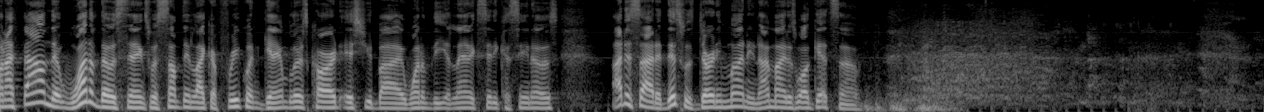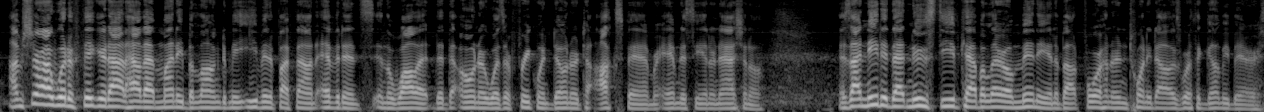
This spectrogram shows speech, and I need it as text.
When I found that one of those things was something like a frequent gambler's card issued by one of the Atlantic City casinos, I decided this was dirty money and I might as well get some. I'm sure I would have figured out how that money belonged to me even if I found evidence in the wallet that the owner was a frequent donor to Oxfam or Amnesty International. As I needed that new Steve Caballero mini and about $420 worth of gummy bears.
